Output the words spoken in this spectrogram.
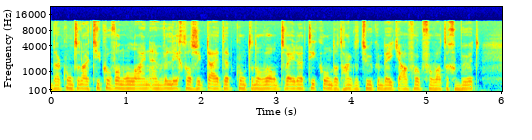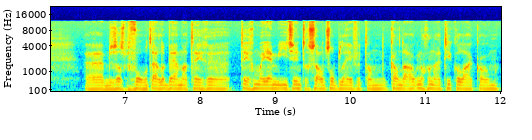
daar komt een artikel van online en wellicht als ik tijd heb komt er nog wel een tweede artikel. Dat hangt natuurlijk een beetje af ook van wat er gebeurt. dus als bijvoorbeeld Alabama tegen, tegen Miami iets interessants oplevert, dan kan daar ook nog een artikel uitkomen.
